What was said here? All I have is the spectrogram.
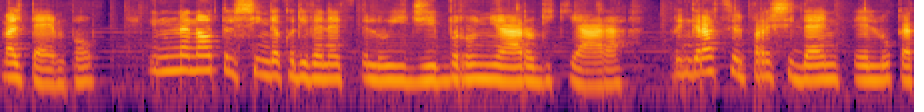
Maltempo. In una notte il sindaco di Venezia Luigi Brugnaro dichiara Ringrazio il presidente Luca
